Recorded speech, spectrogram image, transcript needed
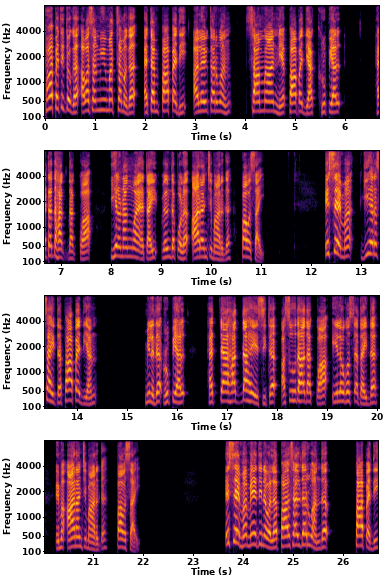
පාපැතිතොග අවසන්වීමත් සමඟ ඇතැම් පාපැදි අලයකරුවන් සාමාන්‍ය පාපදයක් රුපියල් හැට දහක් දක්වා ඉහළ නංවා ඇතයි වෙල්ද පොළ ආරංචි මාර්ග පවසයි. එසේම ගියර සහිත පාපැදියන් මිලද රුපියල් හැත්තෑ හද්දාහේ සිට අසූදා දක්වා ඊලොගොස් ඇතයිද එම ආරංචි මාර්ග පවසයි. එසේම මේ දිනවල පාල්සල් දරුවන්ද පාපැදි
